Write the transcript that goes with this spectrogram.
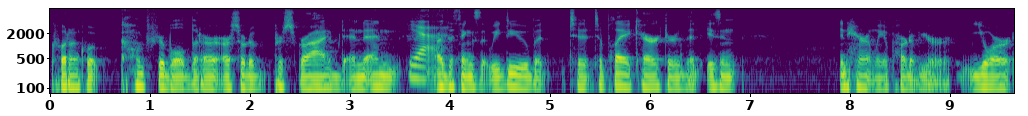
quote unquote comfortable, but are, are sort of prescribed and and yeah. are the things that we do. But to to play a character that isn't inherently a part of your your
